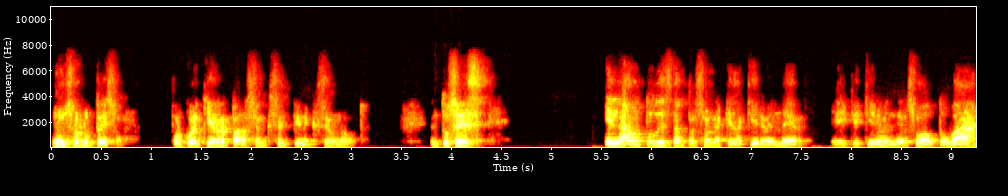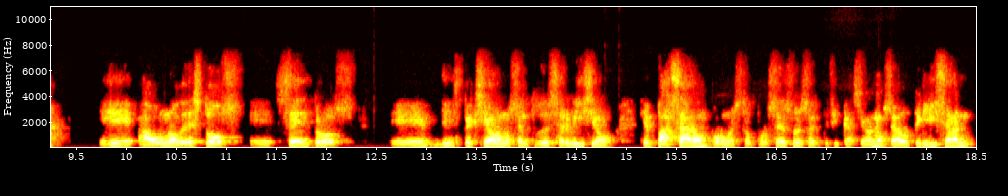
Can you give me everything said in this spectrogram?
un solo peso por cualquier reparación que se tiene que hacer un auto. Entonces, el auto de esta persona que la quiere vender, eh, que quiere vender su auto, va eh, a uno de estos eh, centros de inspección o centros de servicio que pasaron por nuestro proceso de certificación, o sea, utilizan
